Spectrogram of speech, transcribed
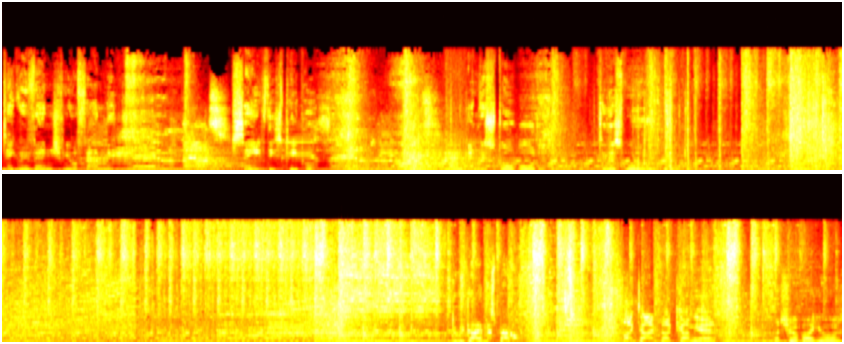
Take revenge for your family. Save these people. And restore order to this world. We die in this battle? My time's not come yet. Not sure about yours.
